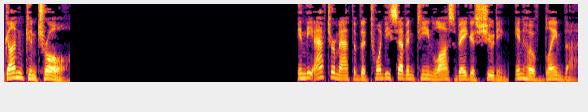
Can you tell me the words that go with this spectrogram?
Gun control In the aftermath of the 2017 Las Vegas shooting, Inhofe blamed the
